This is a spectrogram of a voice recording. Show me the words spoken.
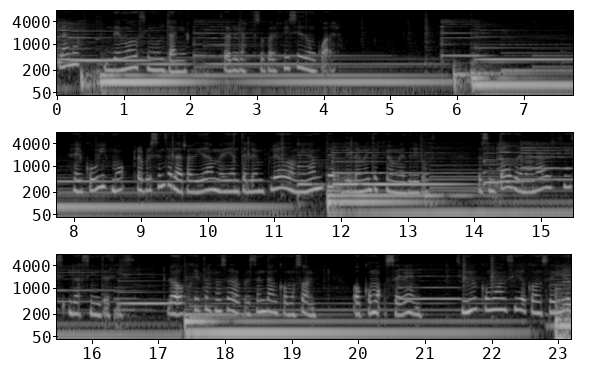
planos de modo simultáneo sobre la superficie de un cuadro. El cubismo representa la realidad mediante el empleo dominante de elementos geométricos, resultados del análisis y la síntesis. Los objetos no se representan como son o como se ven, sino como han sido concebidos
